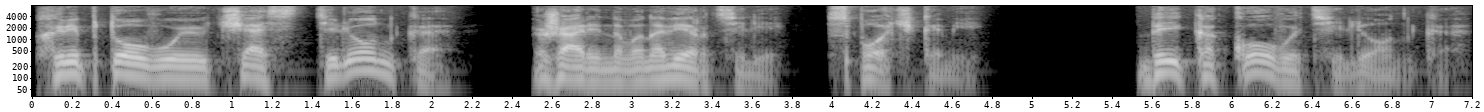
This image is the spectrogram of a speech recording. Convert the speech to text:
хребтовую часть теленка жареного на вертеле, с почками. Да и какого теленка?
